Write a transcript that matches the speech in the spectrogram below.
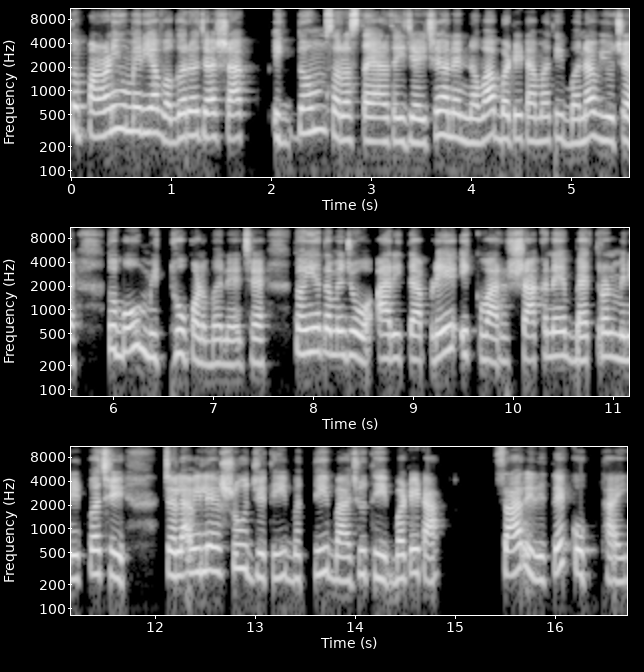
તો પાણી ઉમેર્યા વગર જ આ શાક એકદમ સરસ તૈયાર થઈ જાય છે અને નવા બટેટામાંથી બનાવ્યું છે, તો બહુ મીઠું પણ બને છે. તો અહીંયા તમે જુઓ, આ રીતે આપણે એકવાર શાકને બે ત્રણ મિનિટ પછી ચલાવી લેશું, જેથી બધી બાજુથી બટેટા સારી રીતે કૂક થાય.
